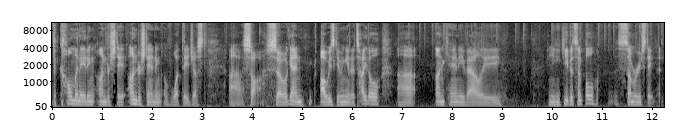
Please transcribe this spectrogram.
the culminating understa understanding of what they just uh, saw. So again, always giving it a title, uh, Uncanny Valley, and you can keep it simple, summary statement.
